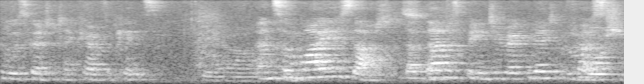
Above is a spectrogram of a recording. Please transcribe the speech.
who is going to take care of the kids. And so why is that? That that is being deregulated first.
